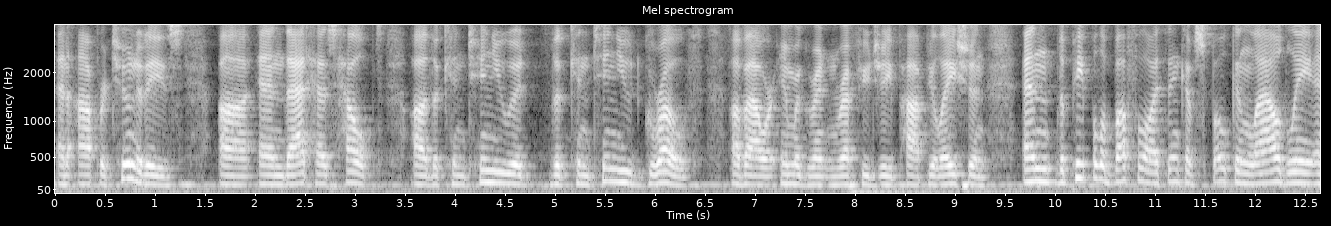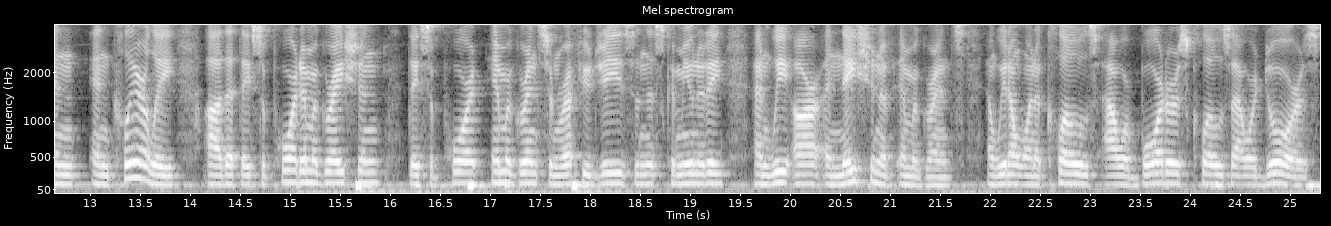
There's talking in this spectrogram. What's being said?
and opportunities. Uh, and that has helped uh, the continued the continued growth of our immigrant and refugee population. And the people of Buffalo, I think, have spoken loudly and, and clearly uh, that they support immigration, they support immigrants and refugees in this community, and we are a nation of immigrants, and we don't want to close our borders, close our doors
